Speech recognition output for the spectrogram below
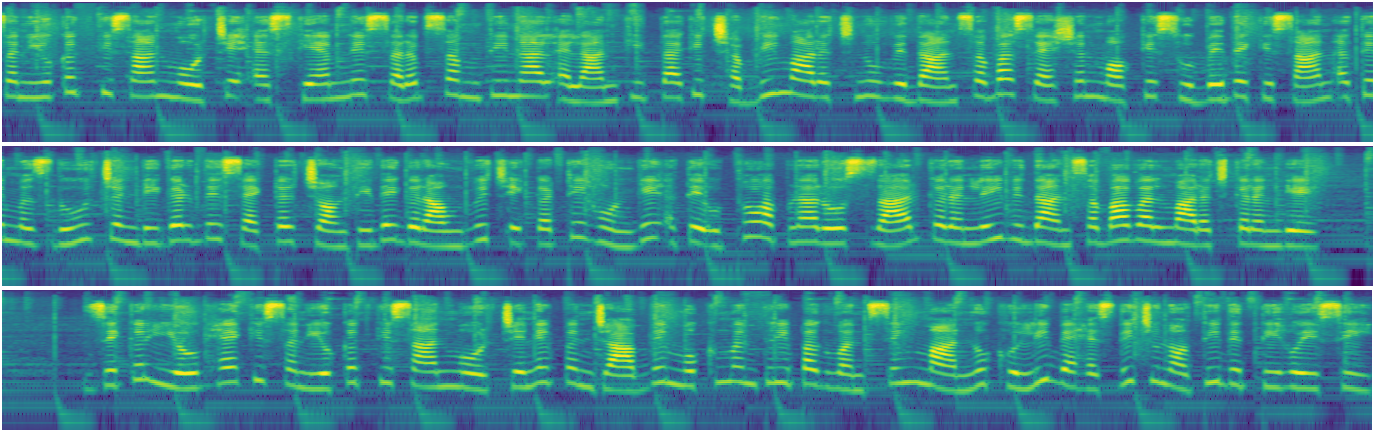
ਸੰਯੁਕਤ ਕਿਸਾਨ ਮੋਰਚੇ ਐਸਕੇਐਮ ਨੇ ਸਰਬਸੰਮਤੀ ਨਾਲ ਐਲਾਨ ਕੀਤਾ ਕਿ 26 ਮਾਰਚ ਨੂੰ ਵਿਧਾਨ ਸਭਾ ਸੈਸ਼ਨ ਮੌਕੇ ਸੂਬੇ ਦੇ ਕਿਸਾਨ ਅਤੇ ਮਜ਼ਦੂਰ ਚੰਡੀਗੜ੍ਹ ਦੇ ਸੈਕਟਰ 34 ਦੇ ਗਰਾਊਂਡ ਵਿੱਚ ਇਕੱਠੇ ਹੋਣਗੇ ਅਤੇ ਉੱਥੋਂ ਆਪਣਾ ਰੋਸ ਜ਼ਾਹਰ ਕਰਨ ਲਈ ਵਿਧਾਨ ਸਭਾ ਵੱਲ ਮਾਰਚ ਕਰਨਗੇ। ਜ਼ਿਕਰਯੋਗ ਹੈ ਕਿ ਸੰਯੁਕਤ ਕਿਸਾਨ ਮੋਰਚੇ ਨੇ ਪੰਜਾਬ ਦੇ ਮੁੱਖ ਮੰਤਰੀ ਭਗਵੰਤ ਸਿੰਘ ਮਾਨ ਨੂੰ ਖੁੱਲੀ ਬਹਿਸ ਦੀ ਚੁਣੌਤੀ ਦਿੱਤੀ ਹੋਈ ਸੀ।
